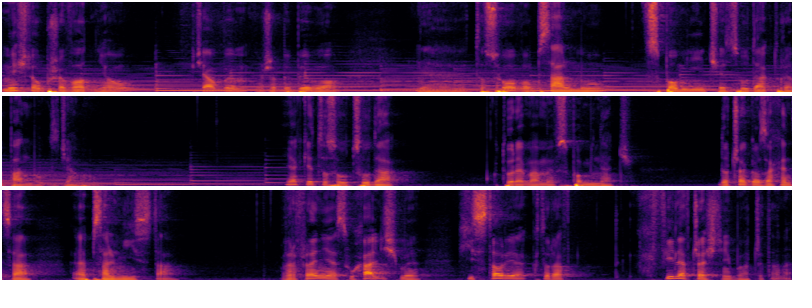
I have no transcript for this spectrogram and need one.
myślą przewodnią chciałbym, żeby było e, to słowo psalmu Wspomnijcie cuda, które Pan Bóg zdziałał. Jakie to są cuda, które mamy wspominać? Do czego zachęca psalmista? W refrenie słuchaliśmy historię, która chwilę wcześniej była czytana.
